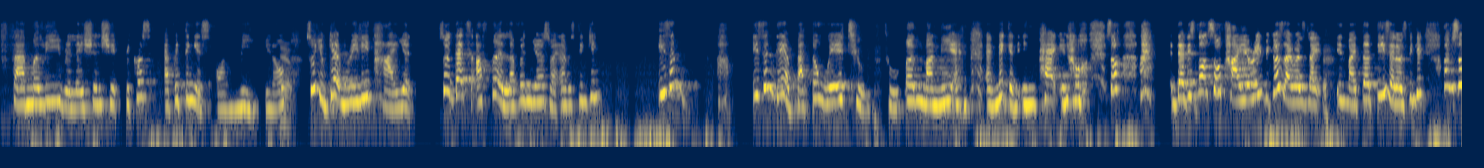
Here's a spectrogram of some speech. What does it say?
family relationship because everything is on me. You know, so you get really tired. So that's after eleven years, right? I was thinking, isn't isn't there a better way to to earn money and and make an impact you know so I, that is not so tiring because I was like in my 30s and I was thinking, I'm so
